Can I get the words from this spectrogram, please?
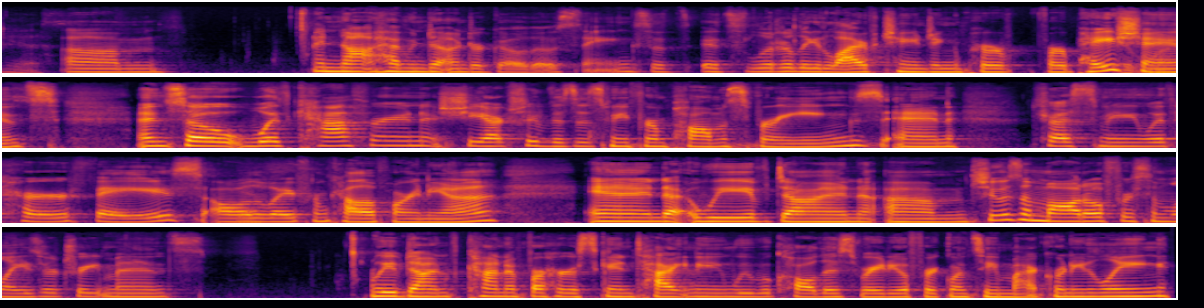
Yes. Um, and not having to undergo those things. It's it's literally life changing for for patients. And so with Katherine, she actually visits me from Palm Springs, and trust me, with her face all the way from California. And we've done. Um, she was a model for some laser treatments. We've done kind of for her skin tightening. We would call this radio frequency microneedling.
